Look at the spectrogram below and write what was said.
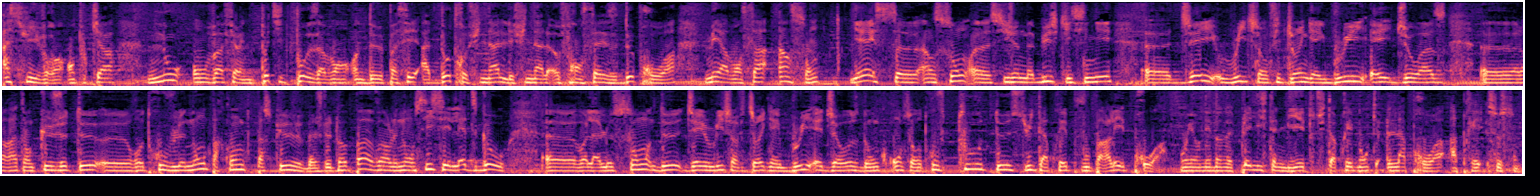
à suivre. En tout cas, nous, on va faire une petite pause avant de passer à d'autres finales, les finales françaises de Pro A. Mais avant ça, un son. Yes, euh, un son, euh, si je ne m'abuse, qui est signé euh, Jay Rich en featuring avec Brie et Joaz. alors attends que je te retrouve le nom par contre parce que bah, je ne dois pas avoir le nom. Si c'est Let's Go. voilà le son de Jay Rich en featuring avec Brie et Joaz. Donc on se retrouve tout de suite après pour vous parler Pro A. Oui, on est dans notre playlist NBA tout de suite après, donc la proie après ce son.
